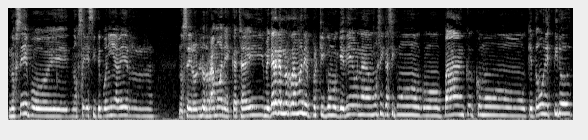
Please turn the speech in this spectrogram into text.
no sé, pues, no sé, si te ponía a ver, no sé, los, los Ramones, ¿cachai? Me cargan los Ramones porque como que tiene una música así como, como punk, como que todo un estilo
